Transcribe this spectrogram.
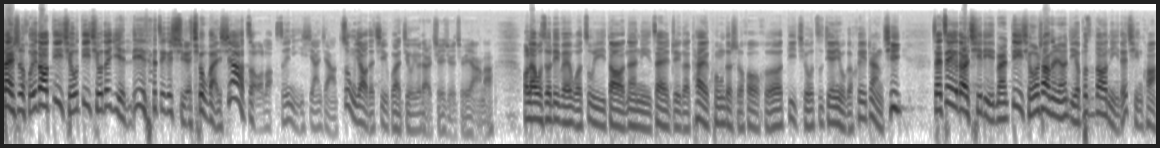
但是回到地球，地球的引力的这个血就往下走了，所以你想想，重要的器官就有点缺血、缺氧了。后来我说李伟，我注意到，那你在这个太空的时候和地球之间有个黑障期。在这个段期里面，地球上的人也不知道你的情况，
